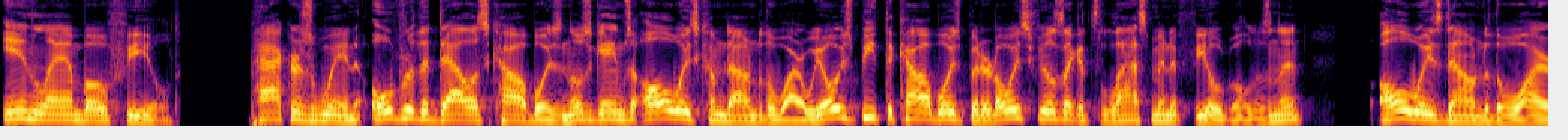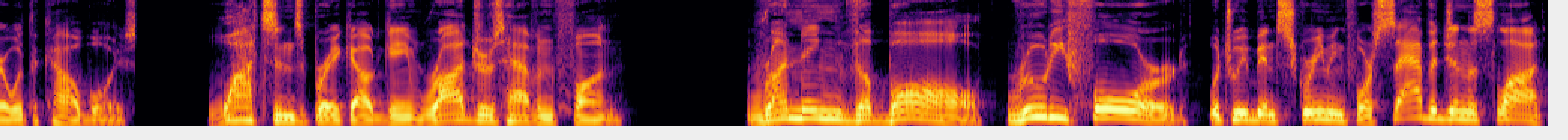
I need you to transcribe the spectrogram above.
In Lambeau Field, Packers win over the Dallas Cowboys. And those games always come down to the wire. We always beat the Cowboys, but it always feels like it's last minute field goal, doesn't it? Always down to the wire with the Cowboys. Watson's breakout game, Rodgers having fun running the ball. Rudy Ford, which we've been screaming for, Savage in the slot,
